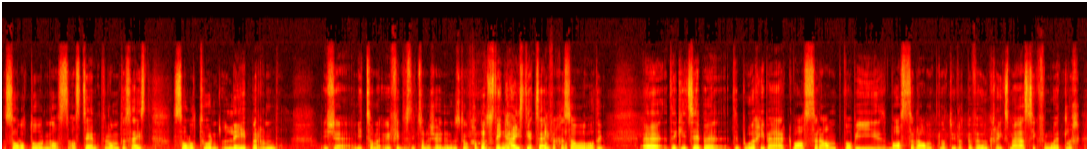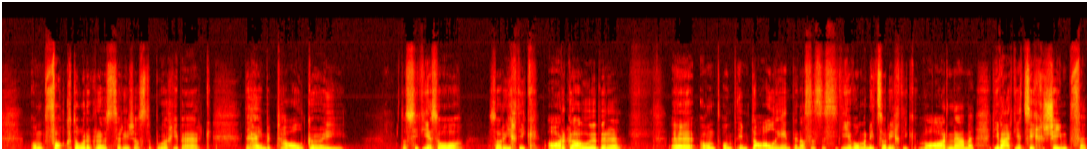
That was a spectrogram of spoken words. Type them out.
Solothurn als, als Zentrum, das heißt Solothurn Lebern. Ist, äh, nicht so eine, ich finde das nicht so einen schönen Ausdruck, aber das Ding heißt jetzt einfach so, oder? Äh, da gibt es eben den Buchiberg Wasseramt, wobei Wasseramt natürlich bevölkerungsmässig vermutlich um Faktoren grösser ist als der Buchiberg. Dann haben wir Tal Göi, das sind die so, so richtig Aargau über. Äh, und, und im Tal hinten, also das sind die, die wir nicht so richtig wahrnehmen. Die werden jetzt sicher schimpfen,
